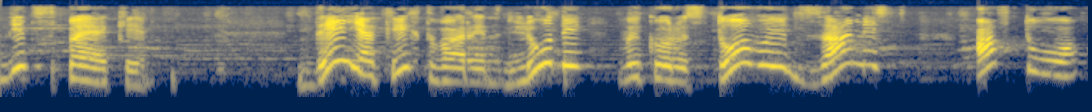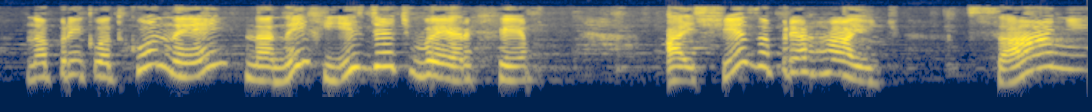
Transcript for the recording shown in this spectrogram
від спеки. Деяких тварин люди використовують замість авто, наприклад, коней, на них їздять верхи, а ще запрягають сані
